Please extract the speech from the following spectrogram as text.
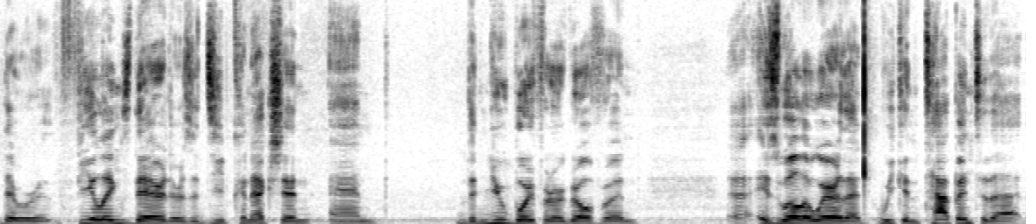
there were feelings there, there's a deep connection, and the new boyfriend or girlfriend uh, is well aware that we can tap into that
